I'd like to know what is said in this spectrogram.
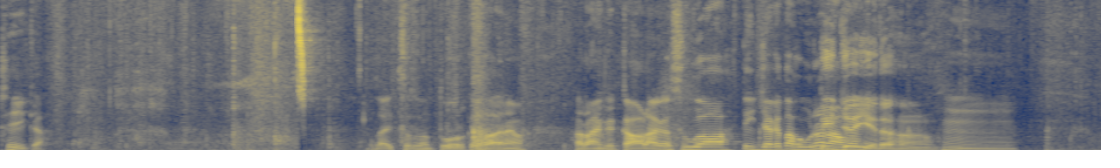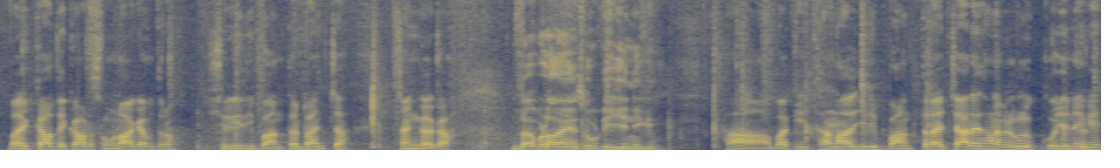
ਠੀਕ ਆ। ਲੈ ਇੱਥੋਂ ਤੁਹਾਨੂੰ ਤੋੜ ਕੇ ਦਿਖਾ ਰਿਹਾ ਰੰਗ ਕਾਲਾ ਹੈਗਾ ਸੂਆ ਤੀਜਾ ਕਿ ਤਾਂ ਹੋਊ ਨਾ ਤੀਜਾ ਹੀ ਇਹਦਾ ਹਾਂ। ਹੂੰ। ਬਾਈ ਕੱਦ ਘਾਟ ਸੋਹਣਾ ਆ ਗਿਆ ਮਿੱਤਰੋ ਸਰੀਰ ਦੀ ਬੰਤਰ ਢਾਂਚਾ ਚੰਗਾ ਗਾ ਡਬਲ ਐ ਛੋਟੀ ਜੀ ਨਹੀਂਗੀ ਹਾਂ ਬਾਕੀ ਥਾਣਾ ਦੀ ਜਿਹੜੀ ਬੰਤਰ ਹੈ ਚਾਰੇ ਥਾਣਾ ਬਿਲਕੁਲ ਇੱਕੋ ਜਿਹੇ ਨੇਗੇ।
